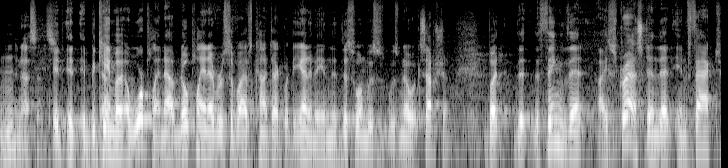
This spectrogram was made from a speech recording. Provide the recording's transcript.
mm -hmm. in essence. It, it, it became yeah. a, a, war plan. Now, no plan ever survives contact with the enemy, and this one was, was no exception. But the, the thing that I stressed, and that in fact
